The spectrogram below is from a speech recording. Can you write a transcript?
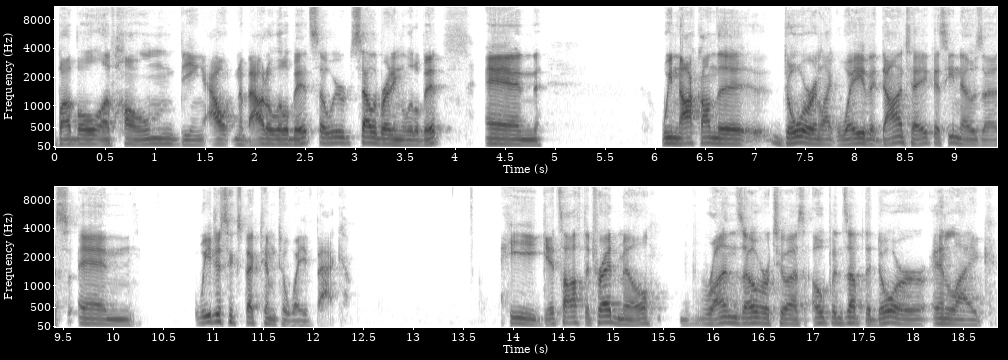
bubble of home, being out and about a little bit. So we were celebrating a little bit, and we knock on the door and like wave at Dontaie because he knows us, and we just expect him to wave back he gets off the treadmill, runs over to us, opens up the door, and like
